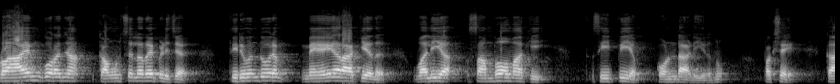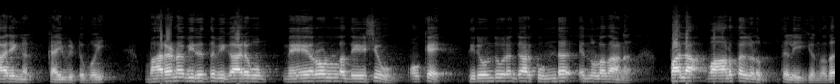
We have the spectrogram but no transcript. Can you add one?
പ്രായം കുറഞ്ഞ കൗൺസിലറെ പിടിച്ച് തിരുവനന്തപുരം മേയറാക്കിയത് വലിയ സംഭവമാക്കി സി പി എം കൊണ്ടാടിയിരുന്നു. പക്ഷേ കാര്യങ്ങൾ കൈവിട്ടുപോയി. ഭരണവിരുദ്ധ വികാരവും മേയറോടുള്ള ദേഷ്യവും ഒക്കെ തിരുവനന്തപുരംകാർക്കുണ്ട് എന്നുള്ളതാണ് പല വാർത്തകളും തെളിയിക്കുന്നത്.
